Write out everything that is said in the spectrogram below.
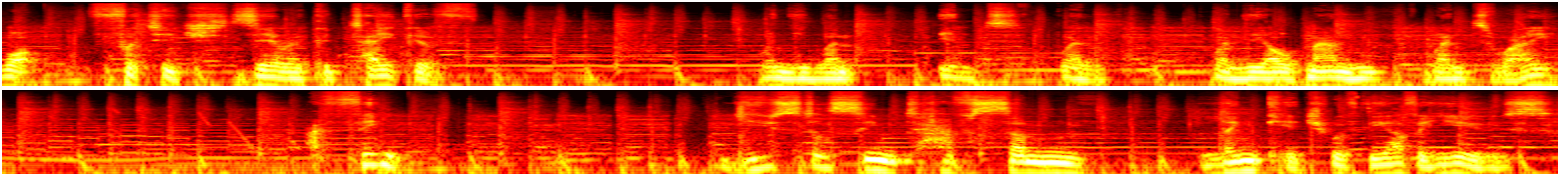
what footage Zero could take of when you went into when when the old man went away. I think you still seem to have some linkage with the other U's.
